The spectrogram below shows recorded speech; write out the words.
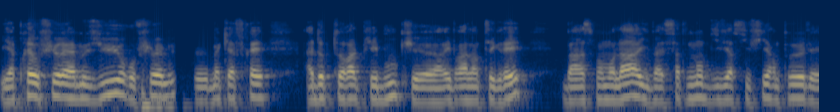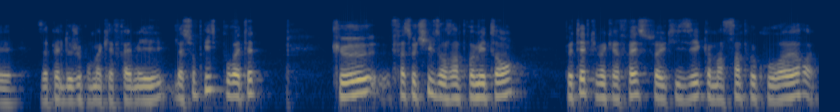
Et après, au fur et à mesure, au fur et à mesure que McCaffrey adoptera le playbook, euh, arrivera à l'intégrer, bah, à ce moment-là, il va certainement diversifier un peu les appels de jeu pour McCaffrey. Mais la surprise pourrait être que face aux Chiefs, dans un premier temps, peut-être que McCaffrey soit utilisé comme un simple coureur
